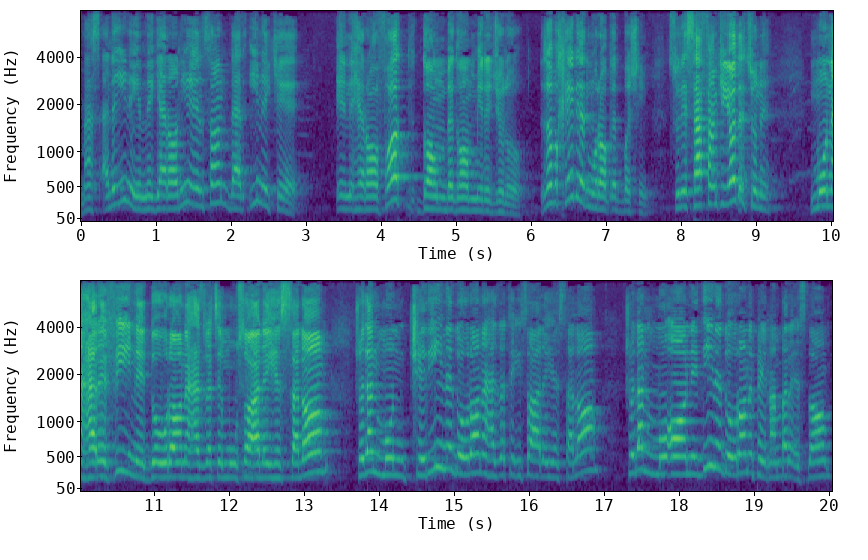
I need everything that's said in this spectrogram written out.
مسئله اینه نگرانی انسان در اینه که انحرافات گام به گام میره جلو. لذا خیلی مراقب باشیم سوره صف هم که یادتونه. منحرفین دوران حضرت موسی علیه السلام شدن منکرین دوران حضرت عیسی علیه السلام شدن معاندین دوران پیغمبر اسلام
